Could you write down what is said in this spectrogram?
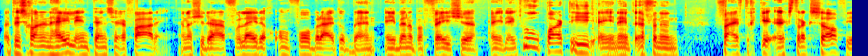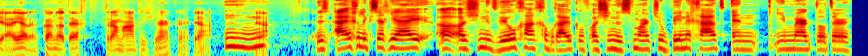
Het is gewoon een hele intense ervaring. En als je daar volledig onvoorbereid op bent en je bent op een feestje en je denkt, hoe party, en je neemt even een 50 keer extra salvia, ja, dan kan dat echt traumatisch werken. Ja. ja. Dus eigenlijk zeg jij, eh, als je het wil gaan gebruiken of als je een smartshop binnengaat en je merkt dat er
